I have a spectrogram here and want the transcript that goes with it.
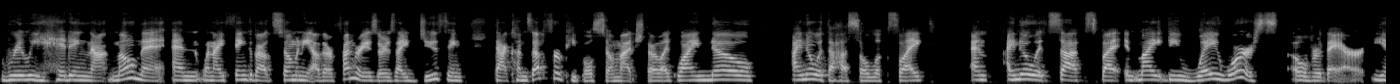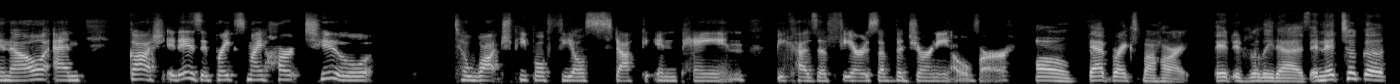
really hitting that moment. And when I think about so many other fundraisers, I do think that comes up for people so much. They're like, well, I know, I know what the hustle looks like. And I know it sucks, but it might be way worse over there, you know? And gosh, it is. It breaks my heart too to watch people feel stuck in pain because of fears of the journey over. Oh, that breaks my heart. It, it really does. And it took a,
